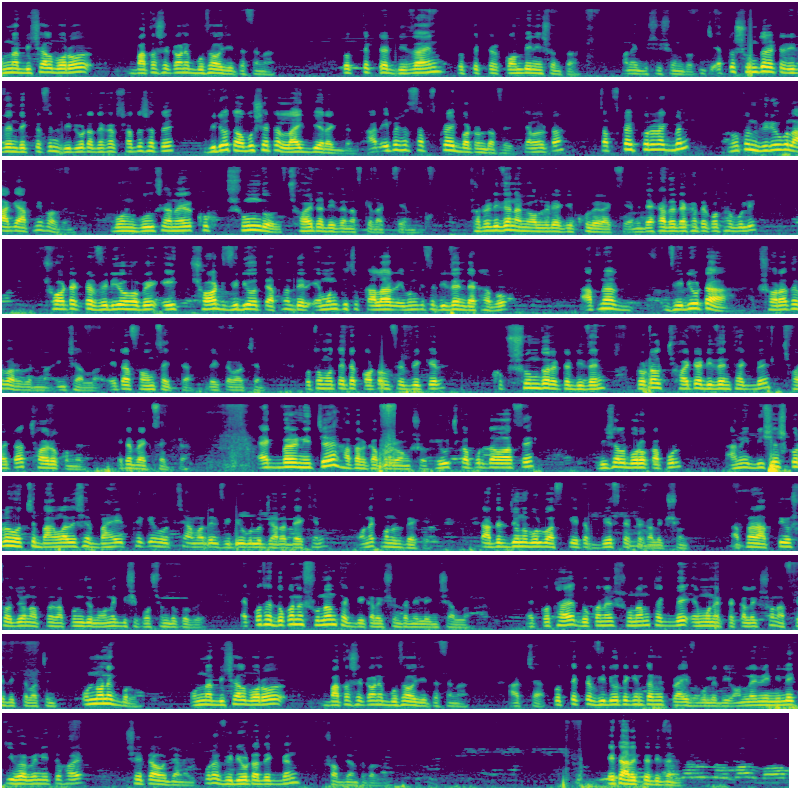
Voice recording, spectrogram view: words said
ওনা বিশাল বড়, বাতাসের কারণে বোঝাও যেতেছে না। প্রত্যেকটা ডিজাইন প্রত্যেকটার কম্বিনেশনটা অনেক বেশি সুন্দর। যে এত সুন্দর একটা ডিজাইন দেখতেছেন, ভিডিওটা দেখার সাথে সাথে ভিডিওতে অবশ্যই একটা লাইক দিয়ে রাখবেন। আর এই পাশে সাবস্ক্রাইব বাটনটা আছে চ্যানেলটা সাবস্ক্রাইব করে রাখবেন। নতুন ভিডিওগুলো আগে আপনি পাবেন। বোন গুলশানের খুব সুন্দর ছয়টা ডিজাইন আজকে রাখছি আমি। ছটা ডিজাইন আমি অলরেডি আগে খুলে রাখছি। আমি দেখাতে দেখাতে কথা বলি। শর্ট একটা ভিডিও হবে। এই শর্ট ভিডিওতে আপনাদের এমন কিছু কালার এমন কিছু ডিজাইন দেখাবো। আপনার ভিডিওটা সরাতে পারবেন না ইনশাল্লাহ এটা ফ্রন্ট সাইডটা দেখতে পাচ্ছেন। প্রথমত এটা কটন ফেব্রিকের খুব সুন্দর একটা ডিজাইন টোটাল ছয়টা ডিজাইন থাকবে, ছয়টা, ছয় রকমের। এটা ব্যাক সাইডটা একবারে নিচে হাতার কাপড়ের অংশ। হিউজ কাপড় দেওয়া আছে, বিশাল বড় কাপড়। আমি বিশেষ করে হচ্ছে বাংলাদেশের বাইরে থেকে হচ্ছে আমাদের ভিডিওগুলো যারা দেখেন, অনেক মানুষ দেখে, তাদের জন্য বলব আজকে এটা বেস্ট একটা কালেকশন আপনার আত্মীয় স্বজন, আপনার আপনজন অনেক বেশি পছন্দ করবে। এক কথায় দোকানের সুনাম থাকবে কালেকশনটা নিলে ইনশাল্লাহ এক কথায় দোকানের সুনাম থাকবে এমন একটা কালেকশন আজকে দেখতে পাচ্ছেন। অন্য অনেক বড়। অন্য বিশাল বড়, বাতাসের কারণে বোঝাও যেতেছে না। আচ্ছা প্রত্যেকটা ভিডিওতে কিন্তু আমি প্রাইস বলে দিই। অনলাইনে নিলে কীভাবে নিতে হয় সেটাও জানাই। পুরো ভিডিওটা দেখবেন, সব জানতে পারবেন। এটা আরেকটা ডিজাইন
